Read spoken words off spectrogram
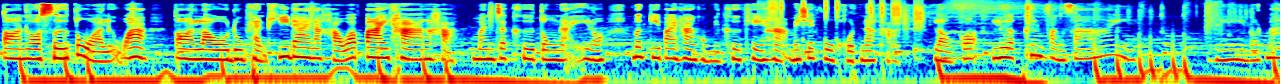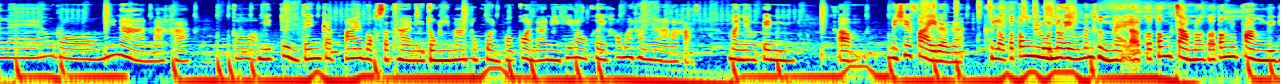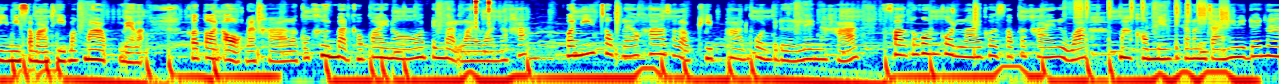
ตอนเราซื้อตั๋วหรือว่าตอนเราดูแผนที่ได้นะคะ ว่าปลายทางอะค่ะ มันจะคือตรงไหนเนาะเมื่อกี้ปลายทางของมินคือเคหะไม่ใช่คูคตนะคะ เราก็เลือกขึ้นฝั่งซ้าย นี่รถมาแล้วรอไม่นานนะคะ ก็มิดตื่นเต้นกับป้ายบอกสถานีตรงนี้มากทุกคน เพราะก่อนหน้านี้ที่เราเคยเข้ามาทำงานนะคะมันยังเป็นไม่ใช่ไฟแบบนั้นคือเราก็ต้องลุ้นเอาเองว่ามันถึงไหน เราก็ต้องจำเราก็ต้องฟังดีๆ มีสมาธิมากๆเนี่ยแหละ ก็ตอนออกนะคะ แล้วก็คืนบัตรเข้าไปเนาะ มันเป็นบัตรรายวันนะคะ วันนี้จบแล้วค่ะสำหรับคลิปพาทุกคนไปเดินเล่นนะคะ ฝากทุกคนกดไลค์ กดซับสไครต์หรือว่ามาคอมเมนต์เป็นกำลังใจให้วิดด้วยนะ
